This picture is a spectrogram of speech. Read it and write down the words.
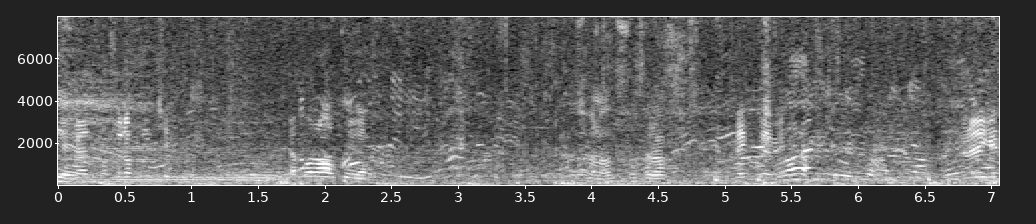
Ne? Gel fotoğrafını çek. Telefon altıyla. Son alt fotoğraf. Bekle bir. Şuraya geç.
